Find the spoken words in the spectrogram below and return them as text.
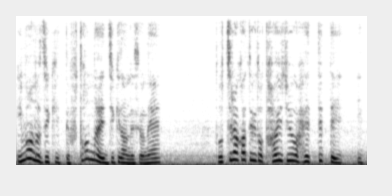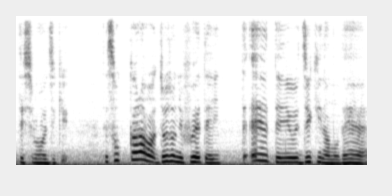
今の時期って太んない時期なんですよね。どちらかというと体重が減ってっていってしまう時期。でそっからは徐々に増えていってっていう時期なので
